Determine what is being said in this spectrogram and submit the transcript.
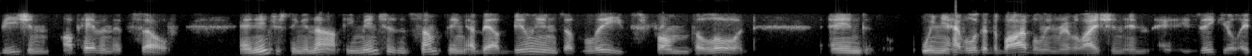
vision of heaven itself. And interesting enough, he mentioned something about billions of leaves from the Lord. And when you have a look at the Bible in Revelation and Ezekiel, it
